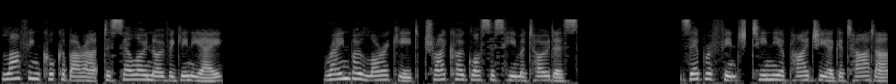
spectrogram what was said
Laughing kookaburra Dacelo novaguineae Rainbow lorikeet Trichoglossus haematodus Zebra finch Taeniopygia guttata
